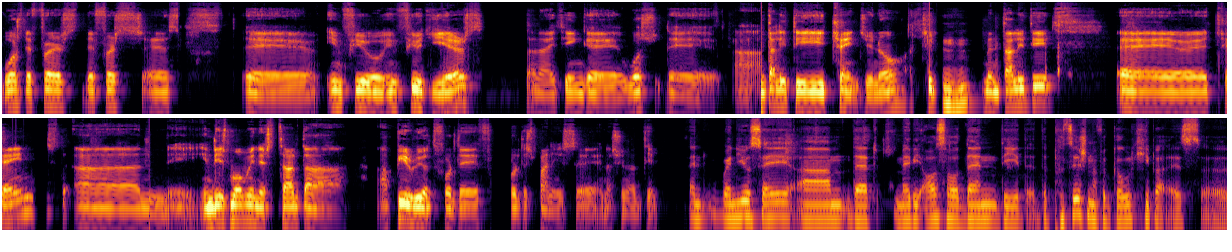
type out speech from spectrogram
was the first the first in few in few years and I think uh, was the uh, mentality change, you know, mm-hmm. mentality uh, changed, and in this moment start a, a period for the for the Spanish uh, national team. And when you say um, that maybe also then the, the, the, position of a goalkeeper is uh,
